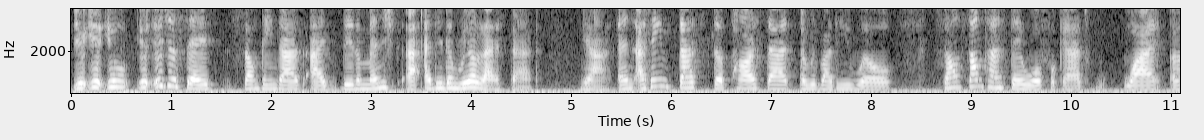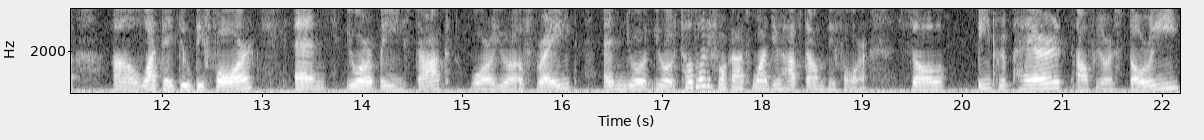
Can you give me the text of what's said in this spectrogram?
you you you, you, you just said something that I didn't mention I, I didn't realize that. Yeah, and I think that's the part that everybody will some sometimes they will forget why uh, uh what they do before and you will be stuck or you're afraid and you you totally forgot what you have done before. So be prepared of your story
